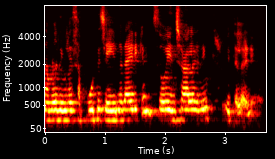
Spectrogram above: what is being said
നമ്മൾ നിങ്ങളെ സപ്പോർട്ട് ചെയ്യുന്നതായിരിക്കും. So enjoy learning with learning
